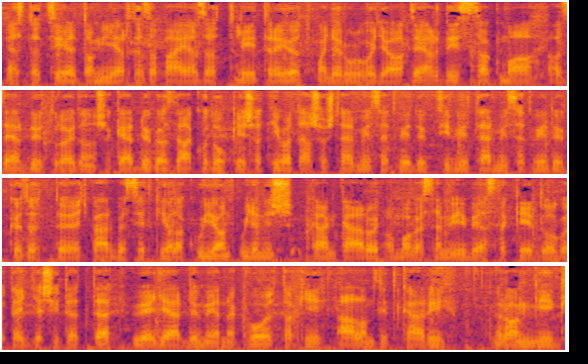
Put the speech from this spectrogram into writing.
ezt a célt, amiért ez a pályázat létrejött, magyarul, hogy az erdész szakma, az erdőtulajdonosok, erdőgazdálkodók és a hivatásos természetvédők, civil természetvédők között egy párbeszéd kialakuljon, ugyanis Kán Károly a maga személyébe ezt a két dolgot egyesítette. Ő egy erdőmérnök volt, aki államtitkári rangig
